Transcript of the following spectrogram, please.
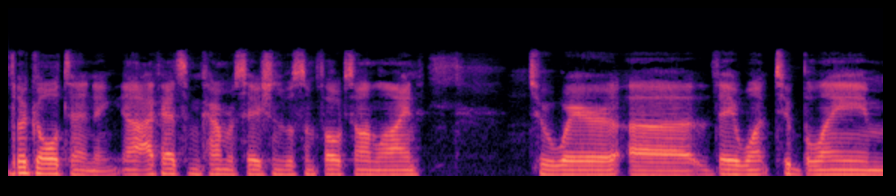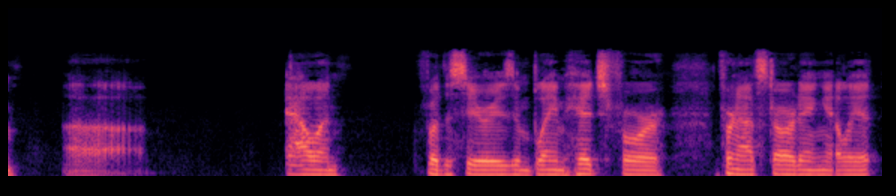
the goaltending? Uh, I've had some conversations with some folks online to where uh, they want to blame uh, Allen for the series and blame Hitch for for not starting Elliott.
